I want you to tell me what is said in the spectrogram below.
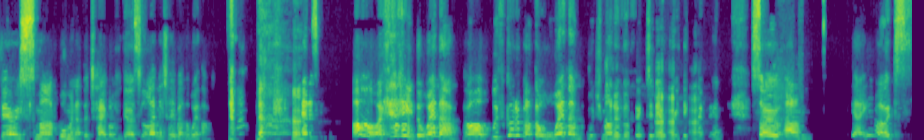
very smart woman at the table who goes, let me tell you about the weather. and it's oh, okay, the weather. Oh, we've got about the weather, which might have affected everything back then. So, um, yeah, you know, it's.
